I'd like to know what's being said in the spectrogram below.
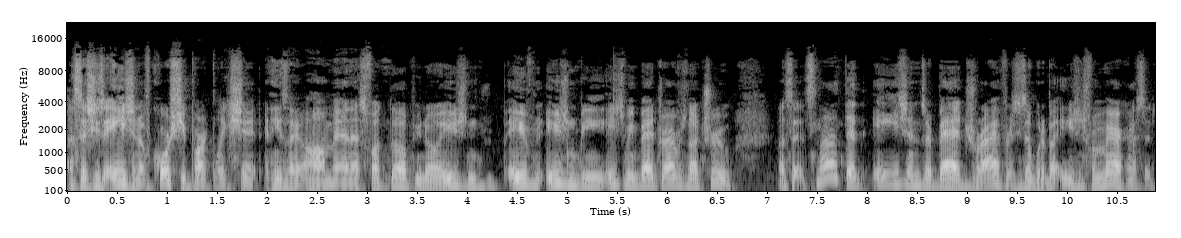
I said she's Asian. Of course she parked like shit. And he's like, oh man, that's fucked up. You know, Asian Asian, Asian being Asian being bad drivers not true. I said it's not that Asians are bad drivers. He said, what about Asians from America? I said,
